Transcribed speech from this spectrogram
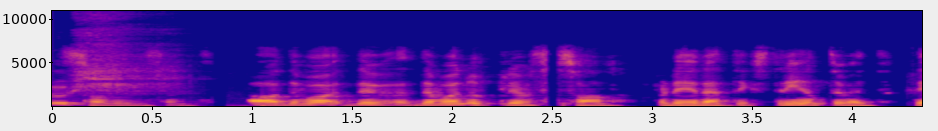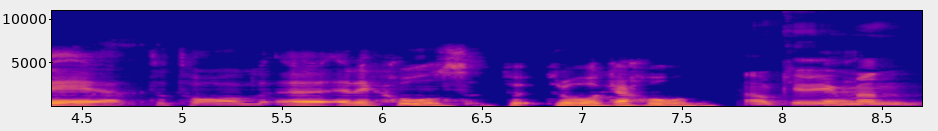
Usch. sa Vincent. Ja, det var, det, det var en upplevelse sa han. För det är rätt extremt du vet. Det är total eh, erektionsprovokation. Okej, Eh. men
